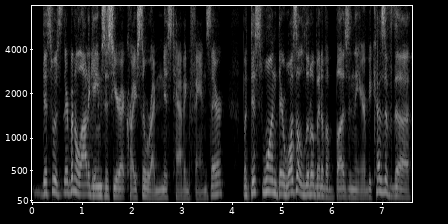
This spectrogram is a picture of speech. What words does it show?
This was there have been a lot of games this year at Chrysler where I missed having fans there, but this one there was a little bit of a buzz in the air because of the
